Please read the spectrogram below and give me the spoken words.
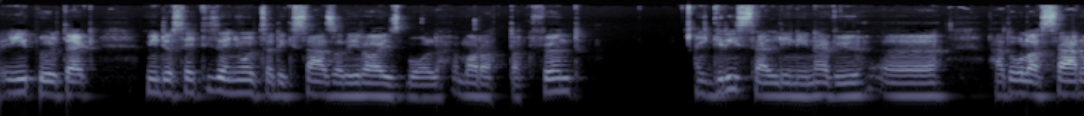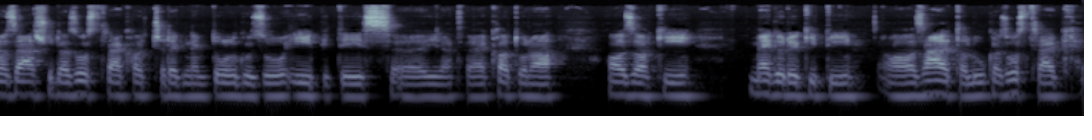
épültek, mindössze egy 18. századi rajzból maradtak fönt. Egy Grisellini nevű, hát olasz származású, de az osztrák hadseregnek dolgozó építész, illetve katona az, aki megörökíti az általuk, az osztrák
